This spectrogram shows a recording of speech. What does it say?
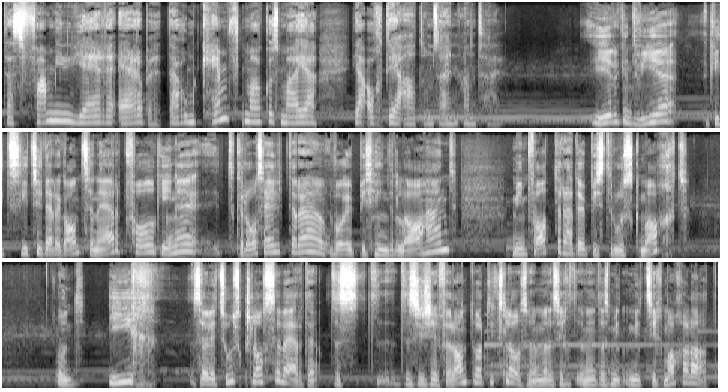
das familiäre Erbe. Darum kämpft Markus Meyer ja auch derart um seinen Anteil. Irgendwie gibt es in dieser ganzen Erbfolge die Großeltern, die etwas hinterlassen haben. Mein Vater hat etwas daraus gemacht und ich soll jetzt ausgeschlossen werden. Das, das ist verantwortungslos, wenn man, sich, wenn man das mit, mit sich machen lässt.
